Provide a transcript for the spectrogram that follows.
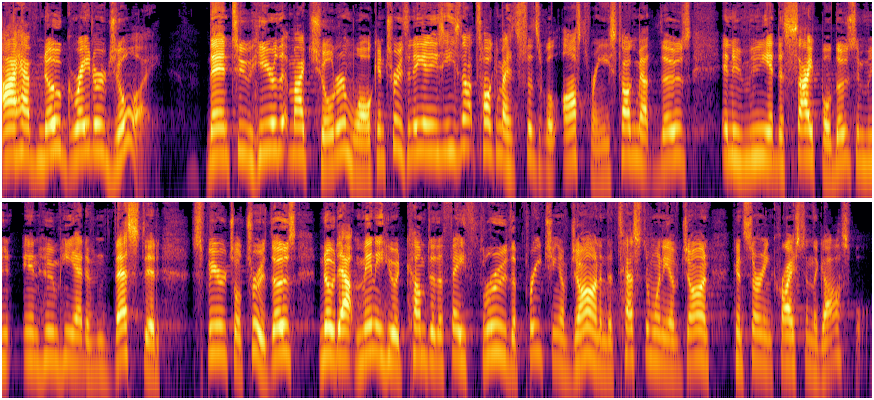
I have no greater joy than to hear that my children walk in truth. And again, he's not talking about his physical offspring. He's talking about those in whom he had discipled, those in whom he had invested spiritual truth. Those, no doubt, many who had come to the faith through the preaching of John and the testimony of John concerning Christ and the gospel.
